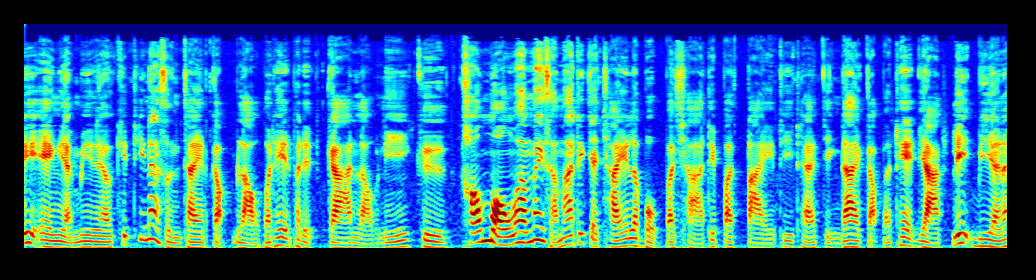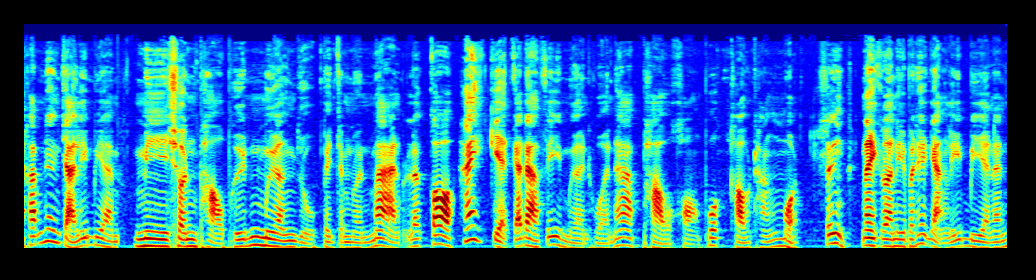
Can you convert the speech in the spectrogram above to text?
นีเองเนี่ยมีแนวคิดที่น่าสนใจกับเหล่าประเทศเผด็จการเหล่านี้ คือเขามองว่าไม่สามารถที่จะใช้ระบบประชาธิปไตยที่แท้จริงได้กับประเทศอย่างลิเบียนะครับ เนื่องจากลิเบียมีชนเผ่าพื้นเมืองอยู่เป็นจำนวนมาก แล้วก็ให้เกียรติกาดาฟีเหมือนหัวหน้าเผ่าของพวกเขาทั้งหมดซึ่งในกรณีประเทศอย่างลิเบียนั้น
